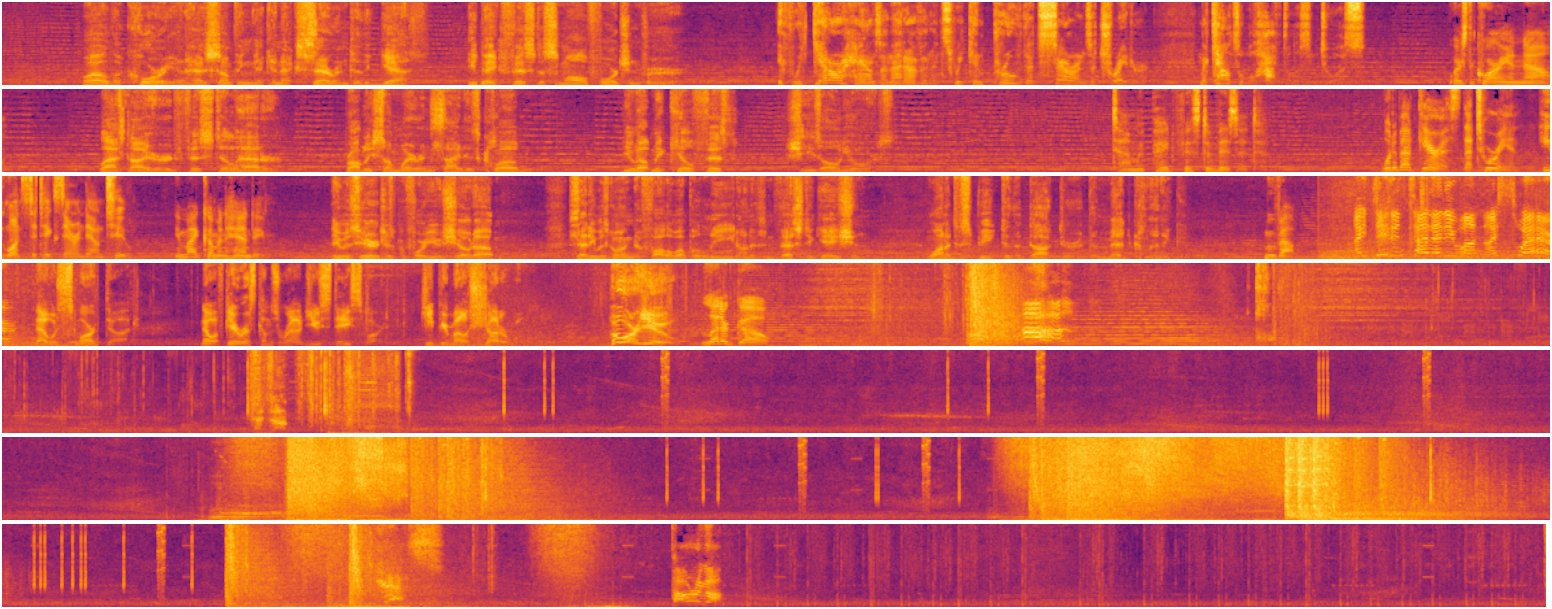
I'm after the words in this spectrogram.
Well, the Quarian has something that connects Saren to the Geth. He paid Fist a small fortune for her. If we get our hands on that evidence, we can prove that Saren's a traitor. And the Council will have to listen to us. Where's the Quarian now? Last I heard, Fist still had her. Probably somewhere inside his club. You help me kill Fist, she's all yours. Time we paid Fist a visit. What about Garrus, that Turian? He wants to take Saren down too. He might come in handy. He was here just before you showed up. Said he was going to follow up a lead on his investigation. Wanted to speak to the doctor at the med clinic. Move out. I didn't tell anyone, I swear! That was smart, Doc. Now if Garrus comes around, you stay smart. Keep your mouth shut or we'll... Who are you? Let her go. Ah! Heads up!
